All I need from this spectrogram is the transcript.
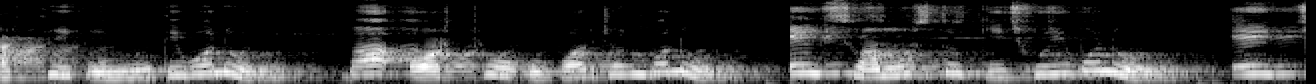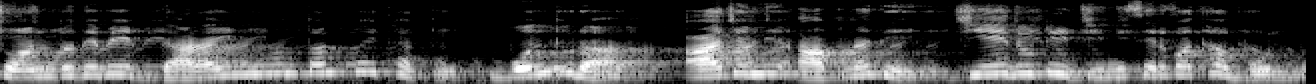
আর্থিক উন্নতি বলুন বা অর্থ উপার্জন বলুন, এই সমস্ত কিছুই বলুন, এই চন্দ্রদেবের দ্বারাই নিয়ন্ত্রণ হয়ে থাকে। বন্ধুরা, আজ আমি আপনাদের যে দুটি জিনিসের কথা বলব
